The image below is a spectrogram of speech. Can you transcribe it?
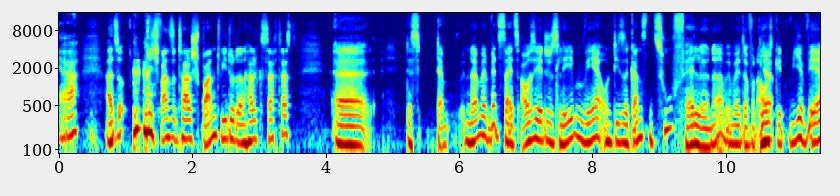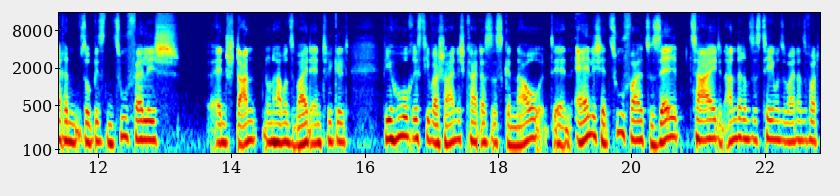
Ja, also ich fand es total spannend, wie du dann halt gesagt hast, äh, das, da, ne, wenn es da jetzt außerirdisches Leben wäre und diese ganzen Zufälle, ne, wenn man jetzt davon Ja. ausgeht, wir wären so ein bisschen zufällig entstanden und haben uns weiterentwickelt, wie hoch ist die Wahrscheinlichkeit, dass es genau ein ähnlicher Zufall zur selben Zeit in anderen Systemen und so weiter und so fort.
